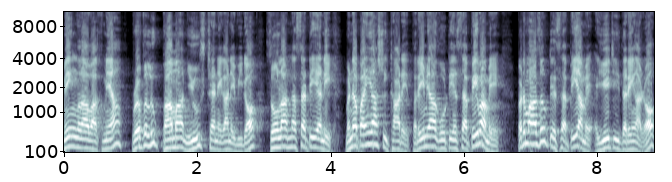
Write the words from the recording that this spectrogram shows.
မင်္ဂလာပါခင်ဗျာ Revolut Burma News Channel ကနေပြီးတော့ဇွန်လ22ရက်နေ့မနက်ပိုင်းရရှိထားတဲ့သတင်းများကိုတင်ဆက်ပေးပါမယ်ပထမဆုံးတင်ဆက်ပေးရမယ့်အရေးကြီးသတင်းကတော့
